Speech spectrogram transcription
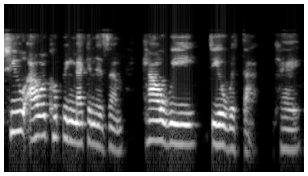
to our coping mechanism, how we deal with that. Okay.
